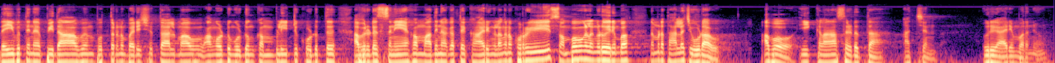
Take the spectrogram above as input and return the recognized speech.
ദൈവത്തിന് പിതാവും പുത്രനും പരിശുദ്ധാത്മാവും അങ്ങോട്ടും ഇങ്ങോട്ടും കംപ്ലീറ്റ് കൊടുത്ത് അവരുടെ സ്നേഹം അതിനകത്തെ കാര്യങ്ങൾ അങ്ങനെ കുറേ സംഭവങ്ങൾ അങ്ങോട്ട് വരുമ്പോൾ നമ്മുടെ തല ചൂടാവും. അപ്പോൾ ഈ ക്ലാസ് എടുത്ത അച്ഛൻ ഒരു കാര്യം പറഞ്ഞു.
